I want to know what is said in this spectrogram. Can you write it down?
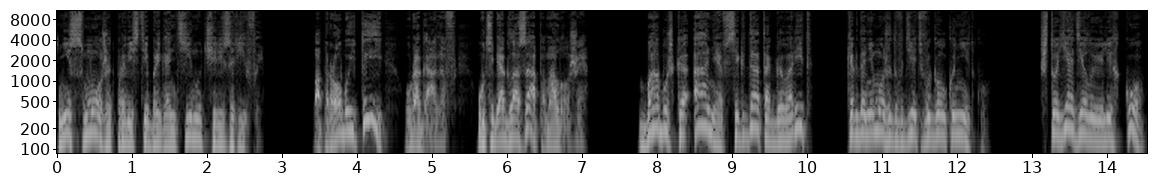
не сможет провести бригантину через рифы. «Попробуй ты, Ураганов, у тебя глаза помоложе». Бабушка Аня всегда так говорит, когда не может вдеть в иголку нитку, что я делаю легко,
